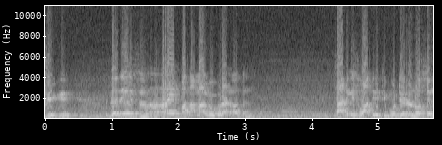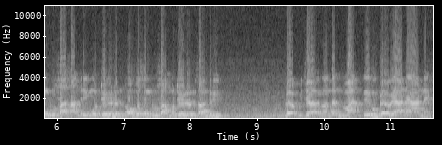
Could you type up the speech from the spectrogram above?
sih. Jadi repot nak manggo ukuran ngoten. Saat ini santri di modern, sing rusak santri modern, apa sing rusak modern santri. Lah Abu Jahal ngoten, mat, kowe gawe aneh-aneh.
